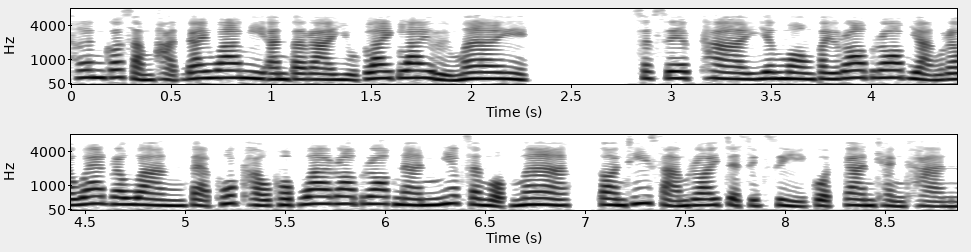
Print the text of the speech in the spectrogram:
เทิลก็สัมผัสได้ว่ามีอันตรายอยู่ใกล้ๆหรือไม่ สเซฟไทยยังมองไปรอบๆ อย่างระแวดระวัง แต่พวกเขาพบว่ารอบๆ นั้นเงียบสงบมาก ตอนที่ 374 กฎการแข่งขัน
